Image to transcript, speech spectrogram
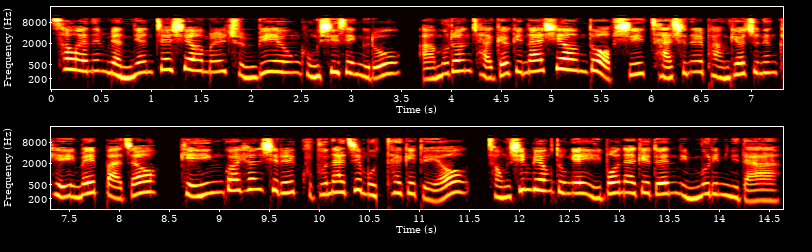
서환은 몇 년째 시험을 준비해온 공시생으로 아무런 자격이나 시험도 없이 자신을 반겨주는 게임에 빠져 개인과 현실을 구분하지 못하게 되어 정신병동에 입원하게 된 인물입니다.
